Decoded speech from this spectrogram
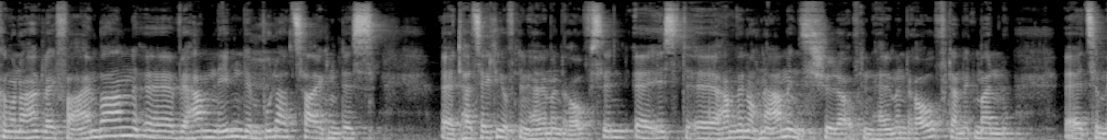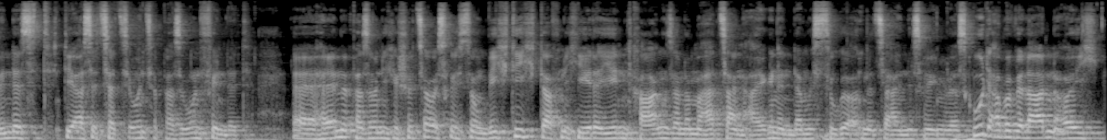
können wir nachher gleich vereinbaren. Äh, wir haben neben dem Bullard-Zeichen, das äh, tatsächlich auf den Helmen drauf sind, äh, ist, haben wir noch Namensschilder auf den Helmen drauf, damit man zumindest die Assoziation zur Person findet. Helme, persönliche Schutzausrüstung, wichtig, darf nicht jeder jeden tragen, sondern man hat seinen eigenen, der muss zugeordnet sein. Deswegen wäre es gut, aber wir laden euch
